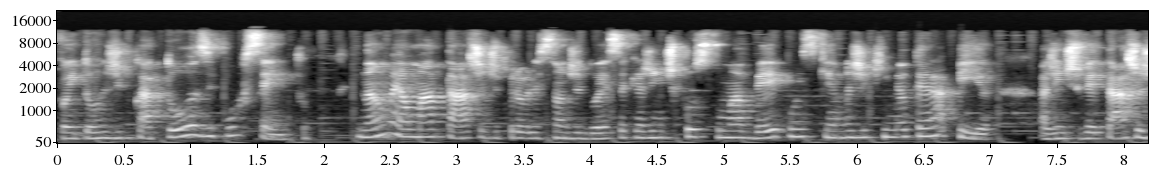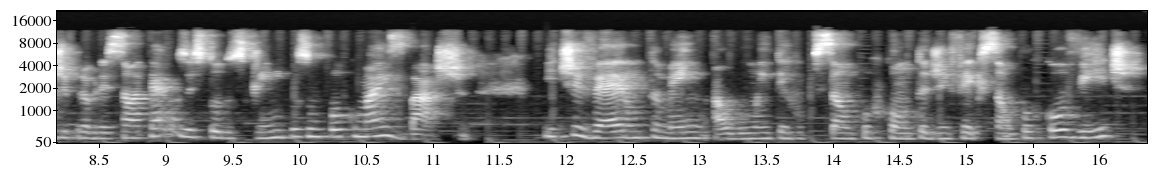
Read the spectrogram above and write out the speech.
Foi em torno de 14%. Não é uma taxa de progressão de doença que a gente costuma ver com esquemas de quimioterapia. A gente vê taxas de progressão até nos estudos clínicos um pouco mais baixa. E tiveram também alguma interrupção por conta de infecção por Covid.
